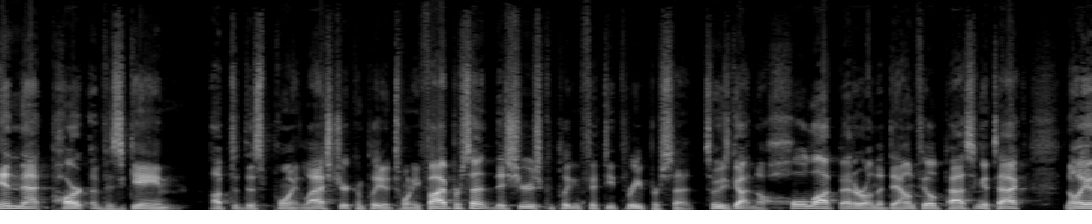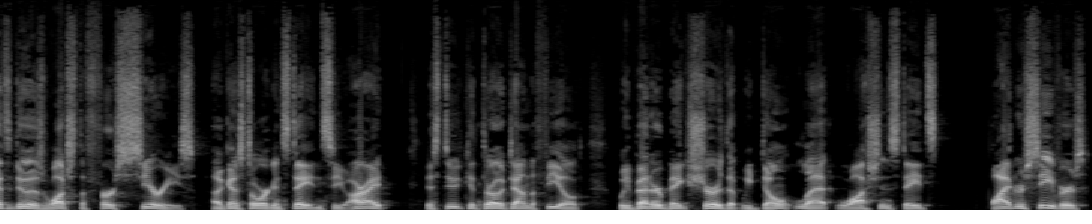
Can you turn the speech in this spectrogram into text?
in that part of his game up to this point. Last year completed 25%. This year he's completing 53%. So he's gotten a whole lot better on the downfield passing attack. And all you have to do is watch the first series against Oregon State and see, all right, this dude can throw it down the field. We better make sure that we don't let Washington State's wide receivers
